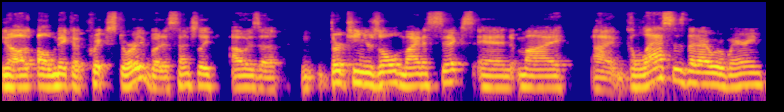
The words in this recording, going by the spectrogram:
you know, I'll, I'll, make a quick story, but essentially, I was a 13 years old, minus six, and my uh, glasses that I were wearing,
